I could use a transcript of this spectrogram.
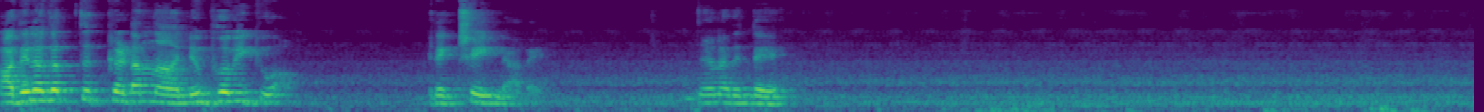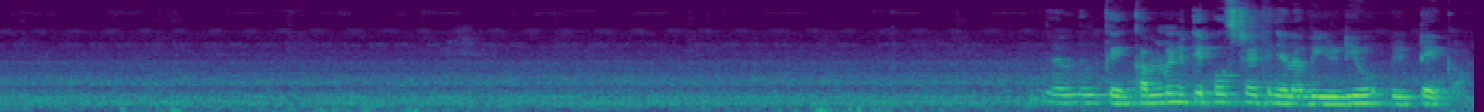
അതിനകത്ത് കിടന്ന് അനുഭവിക്കുക. രക്ഷയില്ലാതെ. ഞാൻ അതിന്റെ ഞാൻ നിങ്ങൾക്ക് കമ്മ്യൂണിറ്റി പോസ്റ്റായിട്ട് ഞാൻ ആ വീഡിയോ ഇട്ടേക്കാം.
